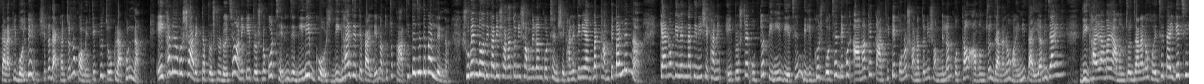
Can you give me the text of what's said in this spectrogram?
তারা কি বলবেন, সেটা দেখার জন্য কমেন্টে একটু চোখ রাখুন না। এইখানে অবশ্য আরেকটা প্রশ্ন রয়েছে। অনেকেই প্রশ্ন করছেন যে দিলীপ ঘোষ দীঘায় যেতে পারলেন, অথচ কাঁথিতে যেতে পারলেন না। শুভেন্দু অধিকারী সনাতনী সম্মেলন করছেন, সেখানে তিনি একবার থামতে পারলেন না? কেন গেলেন না তিনি সেখানে? এই প্রশ্নের উত্তর তিনিই দিয়েছেন। দিলীপ ঘোষ বলছেন, দেখুন, আমাকে কাঁথিতে কোনো সনাতনী সম্মেলন কোথাও আমন্ত্রণ জানানো হয়নি, তাই আমি যাইনি। দীঘায় আমায় আমন্ত্রণ জানানো হয়েছে, তাই গেছি।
